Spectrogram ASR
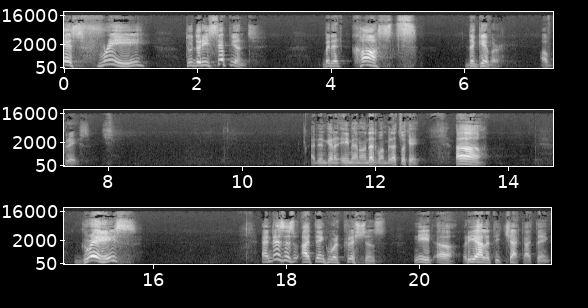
is free to the recipient, but it costs the giver of grace. I didn't get an amen on that one, but that's okay. Uh, grace and this is, I think, where Christians need a reality check, I think,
